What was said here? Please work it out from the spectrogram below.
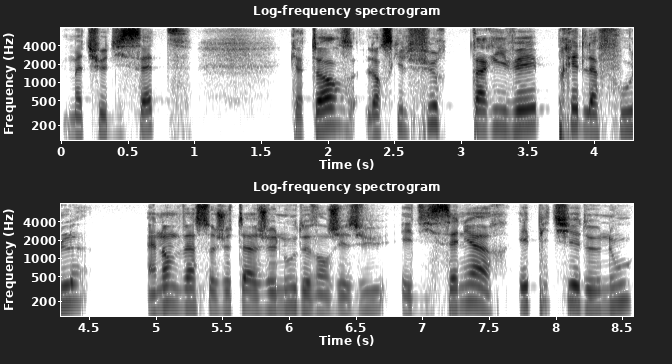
Matthieu 17, 14. Lorsqu'ils furent arrivés près de la foule, un homme vint se jeter à genoux devant Jésus et dit Seigneur, aie pitié de nous.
